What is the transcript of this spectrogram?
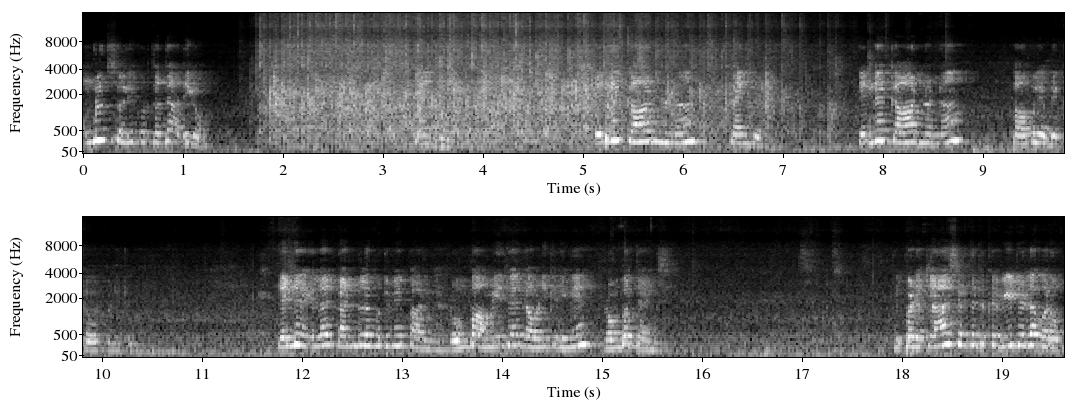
உங்களுக்கு சொல்லி கொடுத்தது அதிகம். என்ன காரணம்னா தேங்க்யூ என்ன காரணம்னா இப்போ அவங்களையும் அப்படியே கவர் பண்ணிக்கணும். என்ன எல்லாரும் கண்களை மட்டுமே பாருங்க. ரொம்ப அமைதியாக கவனிக்கிறீங்க. ரொம்ப தேங்க்ஸ் இப்போ கிளாஸ் எடுத்துட்டு இருக்க வீடியோல வரும்.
